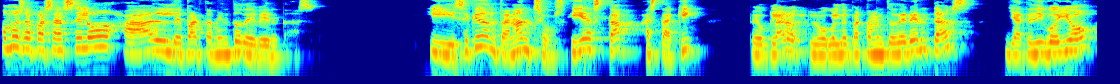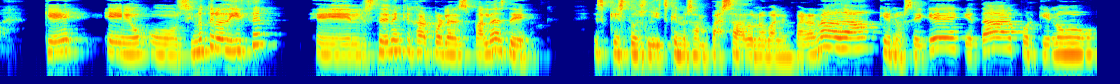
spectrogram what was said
vamos a pasárselo al departamento de ventas y se quedan tan anchos y ya está, hasta aquí. Pero claro, luego el departamento de ventas, ya te digo yo que, eh, o, si no te lo dicen, eh, se deben quejar por las espaldas de, es que estos leads que nos han pasado no valen para nada, que no sé qué, qué tal, porque no,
